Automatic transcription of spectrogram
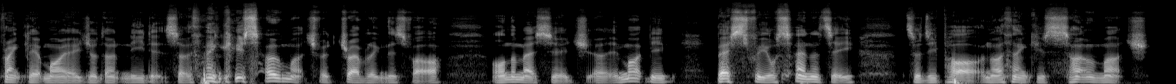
frankly, at my age, I don't need it. So thank you so much for traveling this far on the message. Uh, it might be best for your sanity to depart. And I thank you so much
